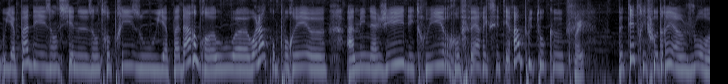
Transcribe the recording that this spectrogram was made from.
où il n'y a pas des anciennes entreprises, où il n'y a pas d'arbres, où euh, voilà qu'on pourrait euh, aménager, détruire, refaire, etc. Plutôt que peut-être il faudrait un jour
